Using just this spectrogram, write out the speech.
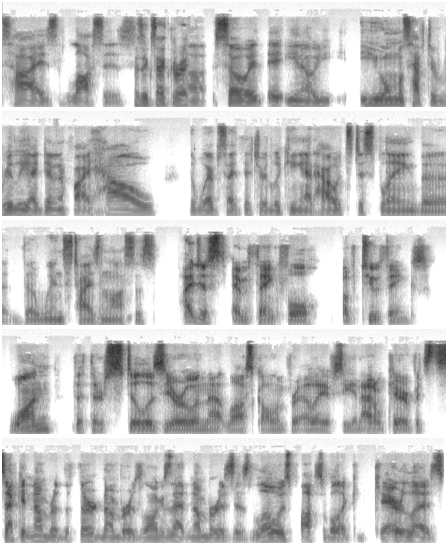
ties, losses. That's exactly right. Uh, so it, it, you know, you, you almost have to really identify how the website that you're looking at, how it's displaying the the wins, ties, and losses. I just am thankful of two things. One, that there's still a zero in that loss column for LAFC. And I don't care if it's the second number, the third number, as long as that number is as low as possible, I could care less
